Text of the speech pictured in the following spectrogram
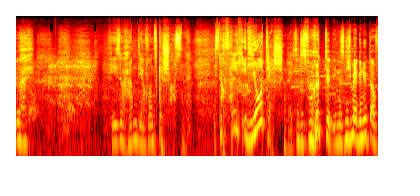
Gleich. Wieso haben die auf uns geschossen? Ist doch völlig idiotisch. Vielleicht sind es Verrückte, denen es nicht mehr genügt, auf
